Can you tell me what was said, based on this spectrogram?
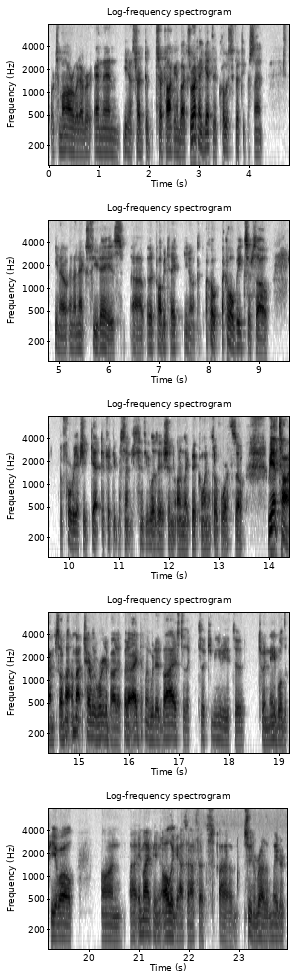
or tomorrow or whatever, and then you know start to start talking about because we're not going to get to close to fifty percent, you know, in the next few days. Uh, it would probably take you know a couple, a couple weeks or so before we actually get to 50% synth utilization on like Bitcoin and so forth. So we have time. So I'm not, I'm not terribly worried about it, but I definitely would advise to the, to the community to, to enable the POL on, uh, in my opinion, all the gas assets um, sooner rather than later.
